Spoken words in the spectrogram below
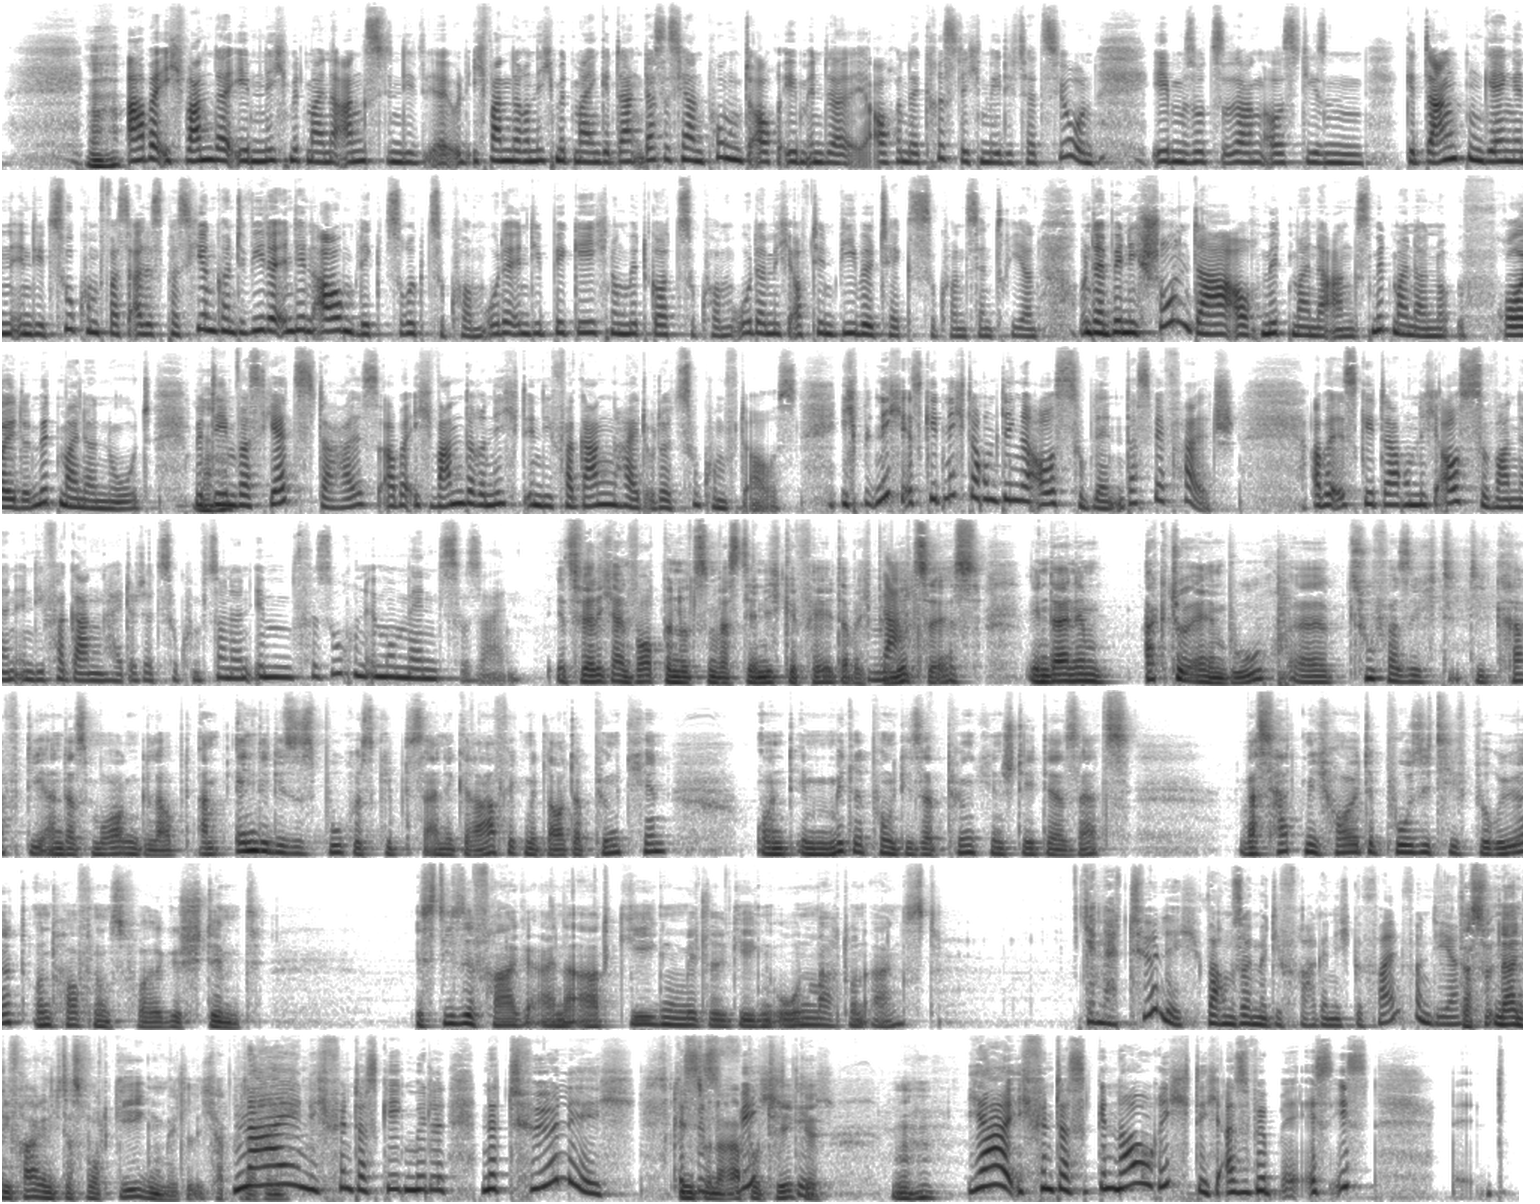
Mhm. Aber ich wandere eben nicht mit meiner Angst in die, äh, ich wandere nicht mit meinen Gedanken. Das ist ja ein Punkt auch eben in der, auch in der christlichen Meditation, eben sozusagen aus diesen Gedankengängen in die Zukunft, was alles passieren könnte, wieder in den Augenblick zurückzukommen oder in die Begegnung mit Gott zu kommen oder mich auf den Bibeltext zu konzentrieren. Und dann bin ich schon da auch mit meiner Angst, mit meiner no Freude, mit meiner Not, mit mhm. dem, was jetzt da ist, aber ich wandere nicht in die Vergangenheit oder Zukunft aus. Ich bin nicht, es geht nicht darum, Dinge auszublenden. Das wäre falsch. Aber es geht darum, nicht auszuwandern auswandern in die Vergangenheit oder Zukunft, sondern im Versuchen, im Moment zu sein. Jetzt werde ich ein Wort benutzen, was dir nicht gefällt, aber ich Na. benutze es. In deinem aktuellen Buch äh, Zuversicht, die Kraft, die an das Morgen glaubt. Am Ende dieses Buches gibt es eine Grafik mit lauter Pünktchen und im Mittelpunkt dieser Pünktchen steht der Satz, was hat mich heute positiv berührt und hoffnungsvoll gestimmt? Ist diese Frage eine Art Gegenmittel gegen Ohnmacht und Angst? Ja, natürlich. Warum soll mir die Frage nicht gefallen von dir? Das, nein, die Frage nicht, das Wort Gegenmittel. Ich hab nein, ich finde das Gegenmittel natürlich. Das klingt es so nach Apotheke. Mhm. Ja, ich finde das genau richtig. Also wir, es ist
